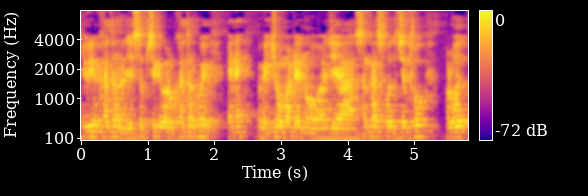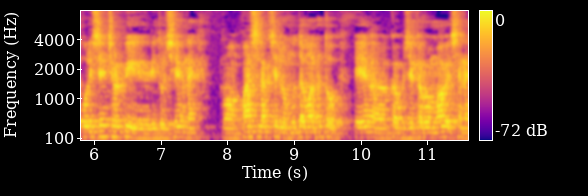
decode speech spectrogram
યુરિયા ખાતર, જે સબસિડીવાળું ખાતર હોય એને વેચવા માટેનો જે આ શંકાસ્પદ જથ્થો હળવદ પોલીસે ઝડપી લીધો છે અને પાંચ લાખ જેટલો મુદ્દામાલ હતો એ કબજે કરવામાં આવે છે અને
